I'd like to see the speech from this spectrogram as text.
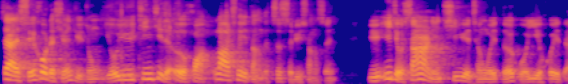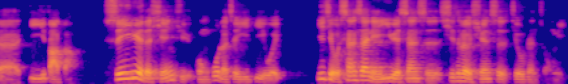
在随后的选举中，由于经济的恶化，纳粹党的支持率上升，于1932年7月成为德国议会的第一大党。11月的选举巩固了这一地位。一九三三年一月三十日，希特勒宣誓就任总理。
